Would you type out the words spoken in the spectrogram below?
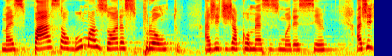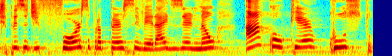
Mas passa algumas horas pronto, a gente já começa a esmorecer. A gente precisa de força para perseverar e dizer não a qualquer custo,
